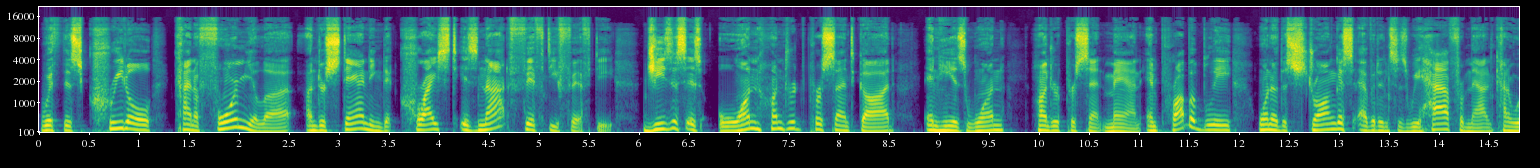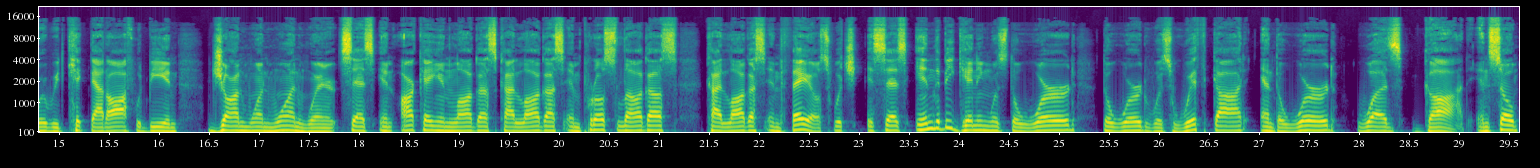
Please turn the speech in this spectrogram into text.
with this creedal kind of formula understanding that christ is not 50-50 jesus is 100% god and he is 1 100% man. And probably one of the strongest evidences we have from that, and kind of where we'd kick that off, would be in John 1 1, where it says, In arche in logos, kai logos, in pros logos, kai logos, in theos, which it says, In the beginning was the Word, the Word was with God, and the Word was God. And so,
